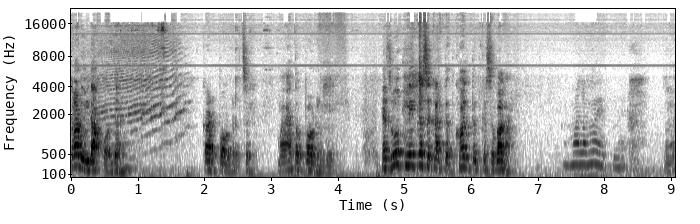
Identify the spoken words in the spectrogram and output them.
काढून दाखवा धर. काढ पावडर चल. माझ्या हातावर पावडर घे. ह्याचं ओपनिंग कसं करतात खोलतात कसं बघा. मला माहीत नाही. हा?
